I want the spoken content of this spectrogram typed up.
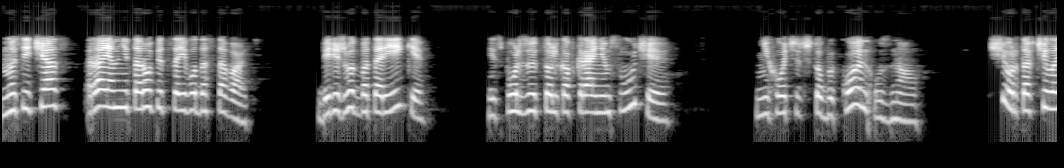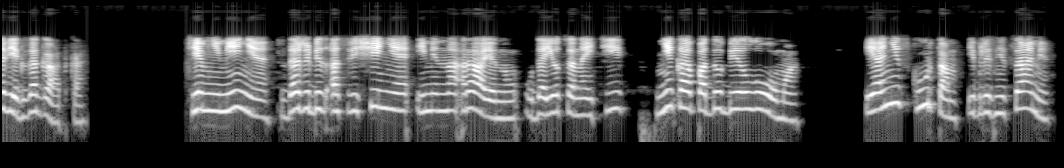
Но сейчас Райан не торопится его доставать. Бережет батарейки? Использует только в крайнем случае? Не хочет, чтобы Коэн узнал? Чертов человек-загадка! Тем не менее, даже без освещения именно Райану удается найти некое подобие лома, и они с Куртом и близнецами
